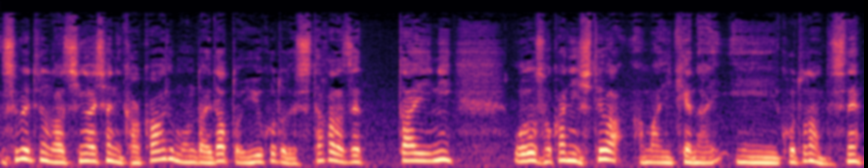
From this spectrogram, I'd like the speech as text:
全ての拉致会社に関わる問題だということです。だから絶対におろそかにしては、まあ、いけないことなんですね。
